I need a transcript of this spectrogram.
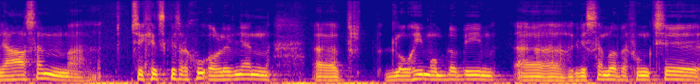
já jsem psychicky trochu ovlivněn eh, dlouhým obdobím, kdy jsem byl ve funkci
